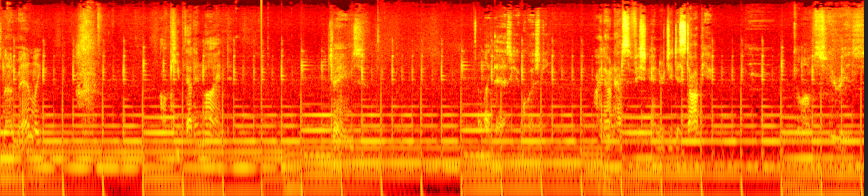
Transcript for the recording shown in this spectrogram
It's not manly. I'll keep that in mind. James, I'd like to ask you a question. I don't have sufficient energy to stop you. Come on, serious.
